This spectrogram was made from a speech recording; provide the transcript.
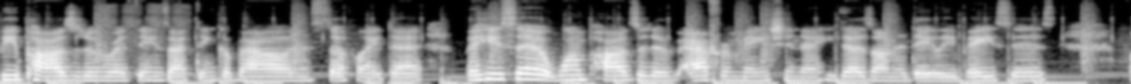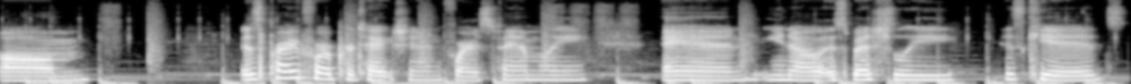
be positive or things I think about and stuff like that. But he said one positive affirmation that he does on a daily basis um, is pray for protection for his family and, you know, especially his kids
